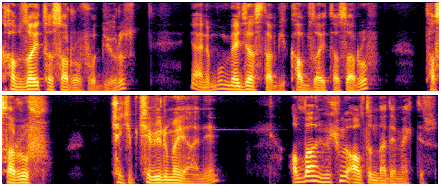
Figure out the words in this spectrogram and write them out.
kabzayı tasarrufu diyoruz. Yani bu mecaz tabii kabzayı tasarruf. Tasarruf, çekip çevirme yani. Allah'ın hükmü altında demektir.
